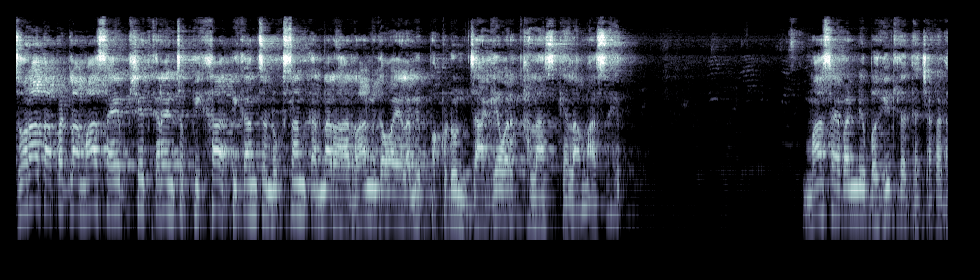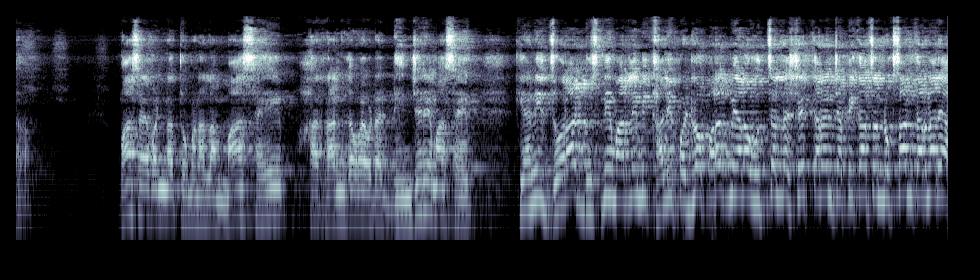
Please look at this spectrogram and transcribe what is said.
जोरात आपटला. मासाहेब शेतकऱ्यांचं पिका पिकांचं नुकसान करणारा हा रानगावा याला मी पकडून जागेवर खलास केला मासाहेब. मासाहेबांनी बघितलं त्याच्याकडं. मासाहेबांना तो म्हणाला मासाहेब हा रानगावा एवढा डेंजर आहे मासाहेब. यांनी जोरात ढुसणी मारली मी खाली पडलो परत मी याला उचललं. शेतकऱ्यांच्या पिकाचं नुकसान करणाऱ्या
